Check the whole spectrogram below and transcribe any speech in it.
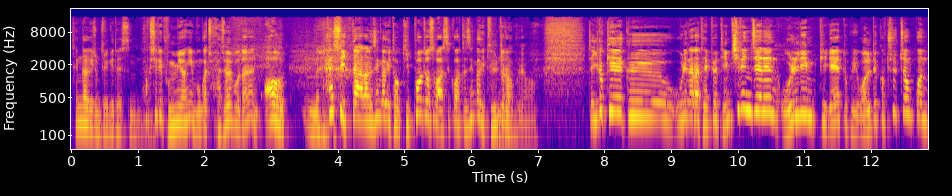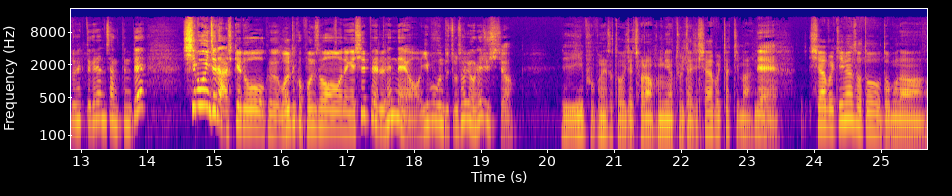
생각이 좀 들기도 했습니다. 확실히 분명히 뭔가 좌절보다는 어 네. 할수 있다라는 생각이 더 깊어져서 왔을 것 같은 생각이 들더라고요. 네. 자, 이렇게 그 우리나라 대표팀 7인제는 올림픽에 또 그 월드컵 출전권도 획득을 한 상태인데 15인제는 아쉽게도 그 월드컵 본선행에 실패를 했네요. 이 부분도 좀 설명을 해 주시죠. 이, 이 부분에서도 이제 저랑 국민이 둘다 이제 시합을 뛰었지만 네. 시합을 뛰면서도 너무나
